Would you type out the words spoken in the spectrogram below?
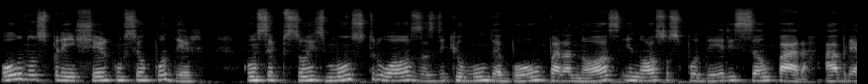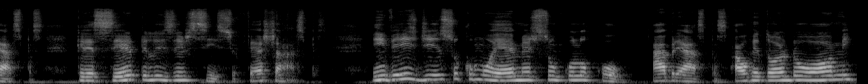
ou nos preencher com seu poder. Concepções monstruosas de que o mundo é bom para nós e nossos poderes são para, abre aspas, crescer pelo exercício, fecha aspas. Em vez disso, como Emerson colocou, abre aspas, ao redor do homem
